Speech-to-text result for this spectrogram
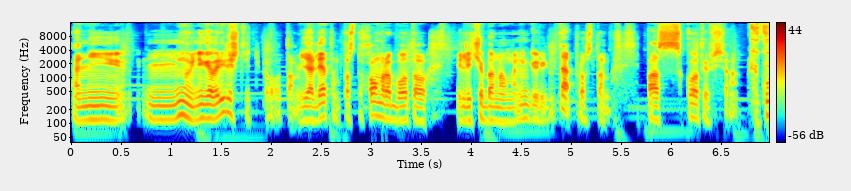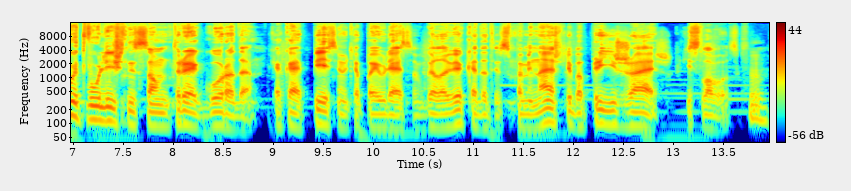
Они ну, не говорили, что типа вот там я летом пастухом работал или чебаном. Они говорили, да, просто там пас скот и все. Какой твой личный саундтрек города? Какая песня у тебя появляется в голове, когда ты вспоминаешь, либо приезжаешь в Кисловодск? Хм.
